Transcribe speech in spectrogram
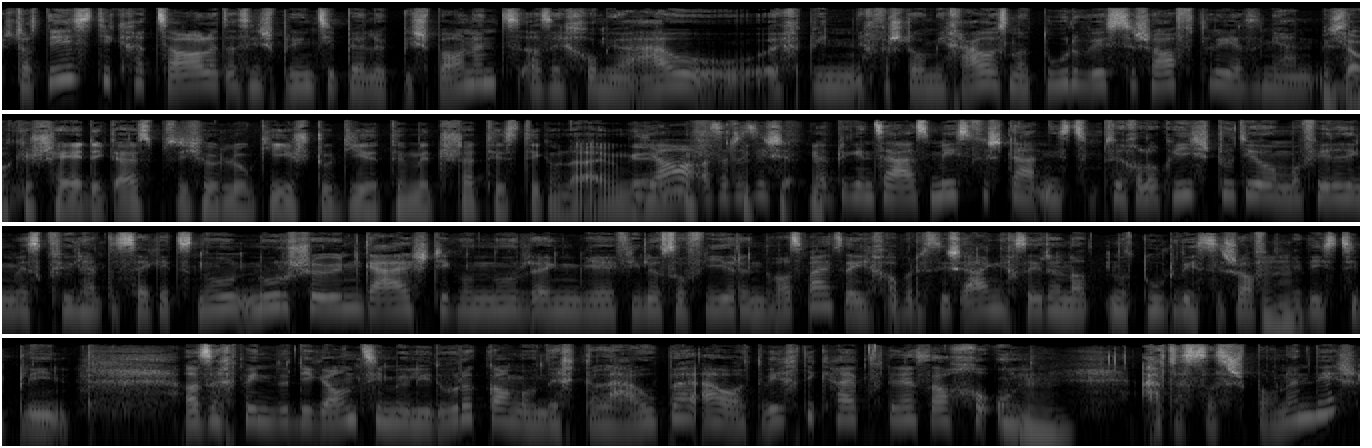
Statistiken, Zahlen, das ist prinzipiell etwas Spannendes. Also ich komme ja auch, ich bin, ich verstehe mich auch als Naturwissenschaftler. Also wir haben, Bist auch geschädigt als Psychologie-Studierte mit Statistik und allem, gell? Ja, also das ist übrigens auch ein Missverständnis zum Psychologiestudium, wo viele irgendwie das Gefühl haben, das sei jetzt nur, nur schön geistig und nur irgendwie philosophierend, was weiß ich. Aber es ist eigentlich sehr eine naturwissenschaftliche mhm. Disziplin. Also ich bin durch die ganze Mühle durchgegangen und ich glaube auch an die Wichtigkeit von diesen Sachen und mhm. auch, dass das spannend ist.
